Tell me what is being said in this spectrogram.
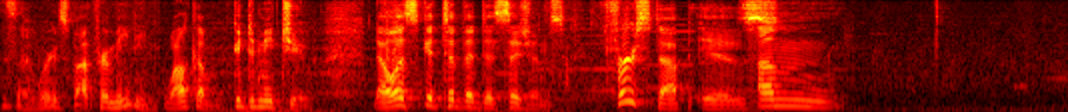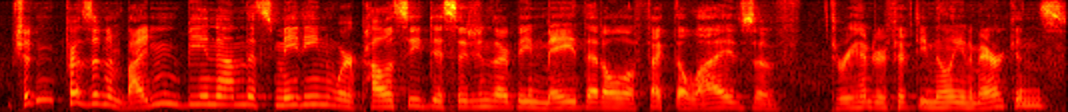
This is a weird spot for a meeting. Welcome. Good to meet you. Now let's get to the decisions. First up is um shouldn't President Biden be in on this meeting where policy decisions are being made that'll affect the lives of 350 million Americans?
